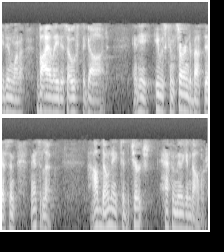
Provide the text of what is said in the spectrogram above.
He didn't want to violate his oath to God. And he, he was concerned about this. And man said, Look, I'll donate to the church half a million dollars.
